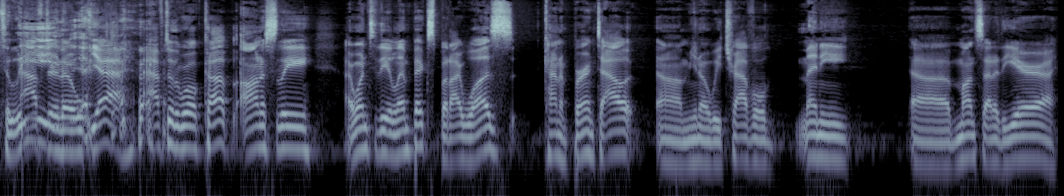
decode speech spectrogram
To leave. after the yeah after the World Cup. Honestly, I went to the Olympics, but I was kind of burnt out. Um, you know, we traveled many uh, months out of the year. I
